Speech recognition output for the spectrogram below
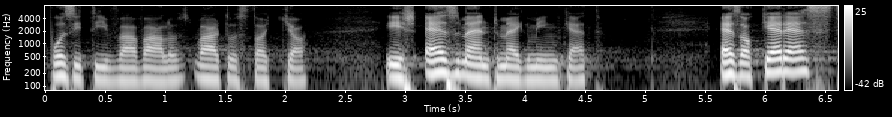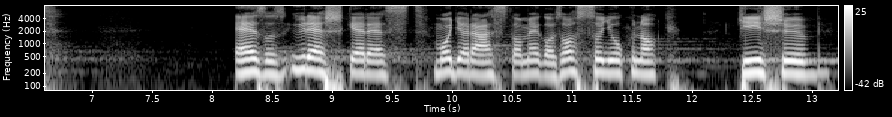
pozitívvá változtatja. És ez ment meg minket. Ez a kereszt, ez az üres kereszt magyarázta meg az asszonyoknak később,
